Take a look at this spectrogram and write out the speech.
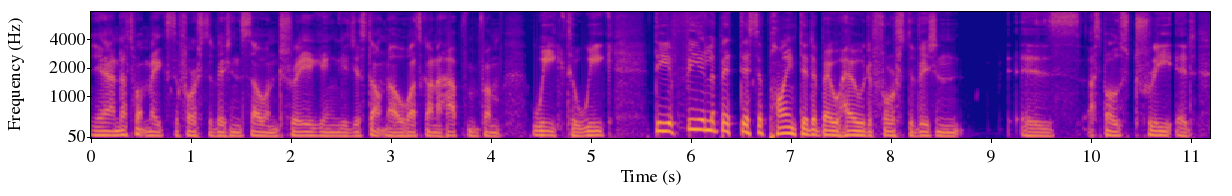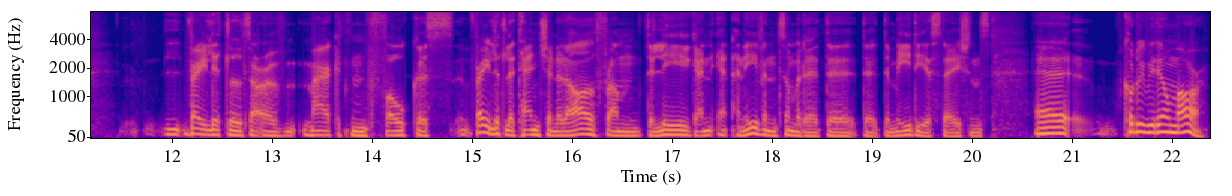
Yeah, and that's what makes the first division so intriguing. You just don't know what's going to happen from week to week. Do you feel a bit disappointed about how the first division is, I suppose, treated? Very little sort of marketing focus, very little attention at all from the league and and even some of the the, the, the media stations. Uh, could we be doing more?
